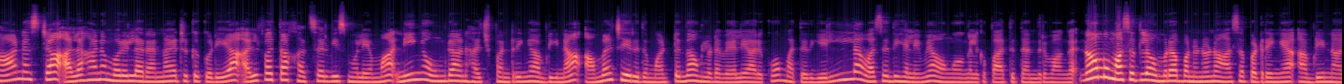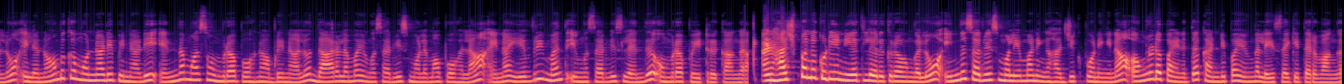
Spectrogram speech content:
ஹானஸ்ட்டாக அழகான முறையில் ரன் ஆகிட்டு இருக்கக்கூடிய அல்ஃபத்தா ஹஜ் சர்வீஸ் மூலயமா நீங்கள் உம்ரா அண்ட் ஹஜ் பண்ணுறீங்க அப்படின்னா அமல் செய்கிறது மட்டும்தான் உங்களோட வேலையாக இருக்கும். மற்றது எல்லா வசதிகளையுமே அவங்க உங்களுக்கு பார்த்து தந்துருவாங்க. நோம்பு மாசத்துல உம்ரா பண்ணணும்னு ஆசைப்படுறீங்க அப்படின்னாலும் இல்லை நோம்புக்கு முன்னாடி பின்னாடி எந்த மாதம் உம்ரா போகணும் அப்படின்னாலும் தாராளமாக இவங்க சர்வீஸ் மூலமாக போகலாம். ஏன்னா எவ்ரி மந்த் இவங்க சர்வீஸ்லேருந்து உம்ரா போயிட்டு இருக்காங்க. அண்ட் ஹஜ் பண்ணக்கூடிய நியத்தில் இருக்கிறவங்களும் இந்த சர்வீஸ் மூலியமாக நீங்கள் ஹஜ்ஜுக்கு போனீங்கன்னா உங்களோட பயணத்தை கண்டிப்பாக இவங்க லேசாக்கி தருவாங்க.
